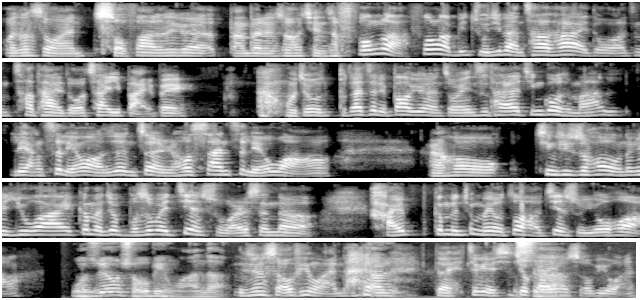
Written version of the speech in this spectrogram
我当时玩首发的那个版本的时候，简直疯了，疯了，比主机版差太多，真差太多，差一百倍。我就不在这里抱怨了。总而言之，它要经过什么两次联网认证，然后三次联网，然后进去之后，那个 UI 根本就不是为键鼠而生的，还根本就没有做好键鼠优化。我是用手柄玩的，你是用手柄玩的，对这个游戏就该用手柄玩。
